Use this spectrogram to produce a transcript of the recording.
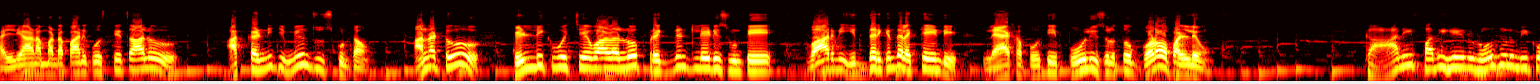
కళ్యాణ మండపానికి వస్తే చాలు. అక్కడి నుంచి మేము చూసుకుంటాం. అన్నట్టు పెళ్ళికి వచ్చే వాళ్ళలో ప్రెగ్నెంట్ లేడీస్ ఉంటే వారిని ఇద్దరి కింద లెక్కేయండి. లేకపోతే పోలీసులతో గొడవ పడలేము కానీ పదిహేను రోజులు మీకు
